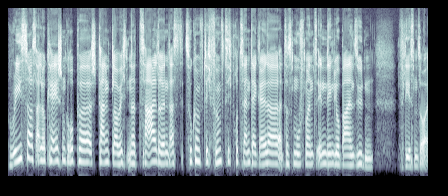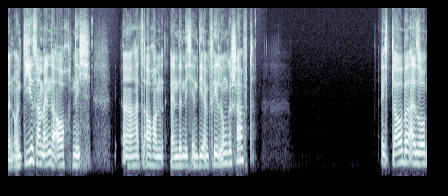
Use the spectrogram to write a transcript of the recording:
Resource Allocation Gruppe stand, glaube ich, eine Zahl drin, dass zukünftig 50 Prozent der Gelder des Movements in den globalen Süden fließen sollen. Und die ist am Ende auch nicht äh, hat es auch am Ende nicht in die Empfehlung geschafft. Ich glaube, also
